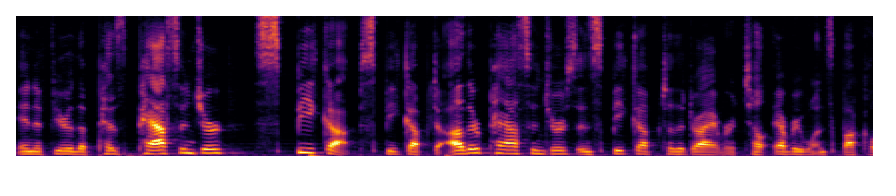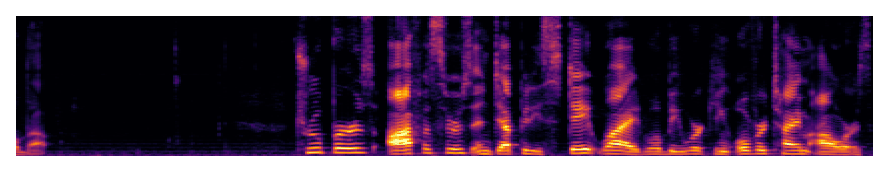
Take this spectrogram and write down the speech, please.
And if you're the passenger, speak up. Speak up to other passengers and speak up to the driver till everyone's buckled up. Troopers, officers, and deputies statewide will be working overtime hours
